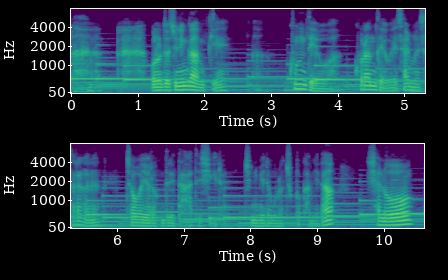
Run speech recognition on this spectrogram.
오늘도 주님과 함께 어, 쿰데오와 코람데오의 삶을 살아가는 저와 여러분들이 다 되시기를 주님의 이름으로 축복합니다. 샬롬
